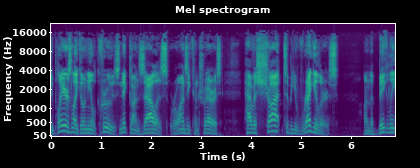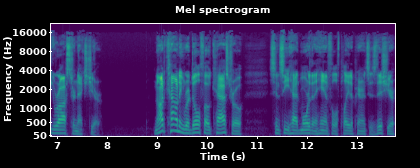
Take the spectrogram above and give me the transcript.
do players like Oneil Cruz, Nick Gonzalez, Roansy Contreras have a shot to be regulars on the big league roster next year? Not counting Rodolfo Castro, since he had more than a handful of plate appearances this year.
